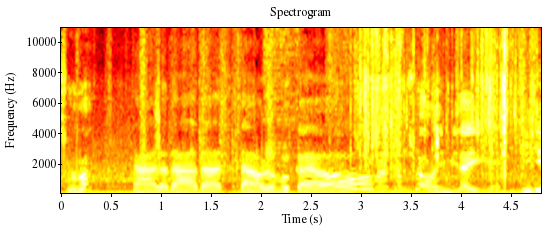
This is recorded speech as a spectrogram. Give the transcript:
3천 원? 따다다다따 얼른 볼까요? 2만 3천 원입니다 이게. 이게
